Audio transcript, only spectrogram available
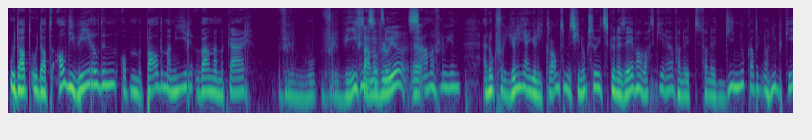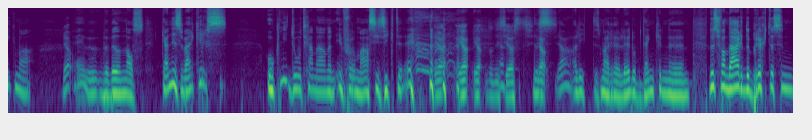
hoe, dat, hoe dat al die werelden op een bepaalde manier wel met elkaar verweven Samenvloeien, zitten, ja. samenvloeien. En ook voor jullie en jullie klanten misschien ook zoiets kunnen zijn van, wacht een keer, hè, vanuit, vanuit die hoek had ik nog niet bekeken, maar Ja. hè, we, we willen als kenniswerkers ook niet doodgaan aan een informatieziekte. Hè. ja, ja, ja, dat is Ja. juist. ja. Dus ja, allee, het is maar eh, luid op denken. eh. Dus vandaar de brug tussen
